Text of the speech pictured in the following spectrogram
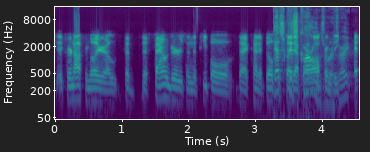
if you're not familiar, the the founders and the people that kind of built That's the site Chris up are all from the. Right?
